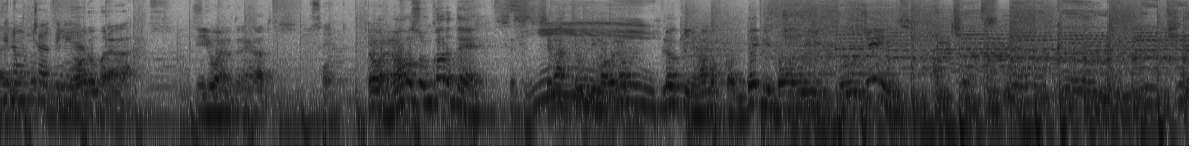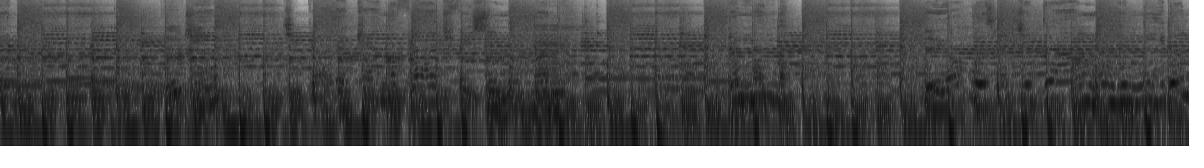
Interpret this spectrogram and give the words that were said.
tiene el- mucha el utilidad. oro para gatos. Y bueno, tenés datos. Sí. Pero bueno, nos vamos a un corte. Se, Sí. se va este último blo- bloque y nos vamos con David Bowie, Blue Jeans. Blue Jeans. They always let you down when you need 'em.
